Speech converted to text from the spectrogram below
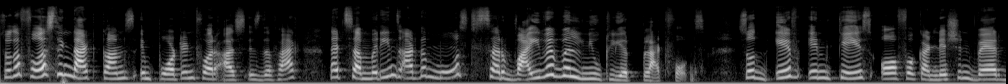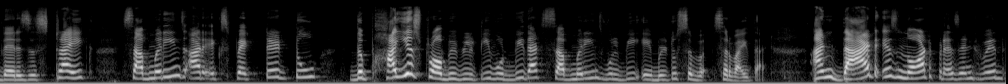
So the first thing that comes important for us is the fact that submarines are the most survivable nuclear platforms. So if in case of a condition where there is a strike, submarines are expected to the highest probability would be that submarines will be able to survive that and that is not present with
